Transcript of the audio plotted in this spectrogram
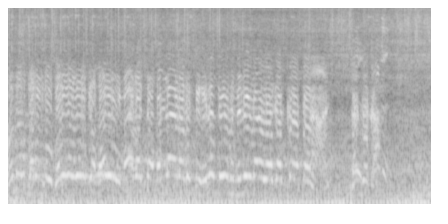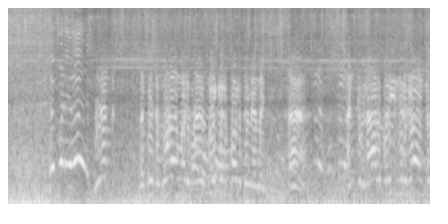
முதல் பரிசு பெறுவதற்கு மதுரை மாவட்டம் மல்லாடப்பட்டி இளந்தேவன் நினைவாக இந்த மூணாம். அஞ்சு நாலு பரிசு இருக்கலாம் அஞ்சு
